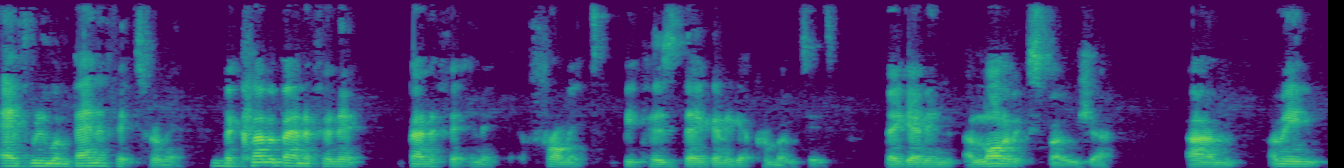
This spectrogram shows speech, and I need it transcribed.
everyone benefits from it. The Mm. club are benefiting it, benefiting it from it because they're going to get promoted. They're getting a lot of exposure. Um, I mean,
